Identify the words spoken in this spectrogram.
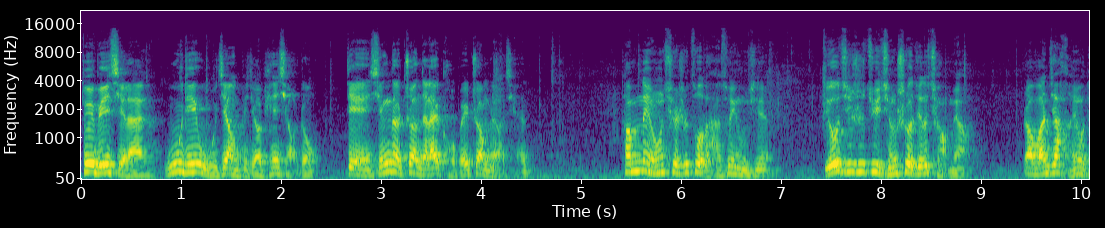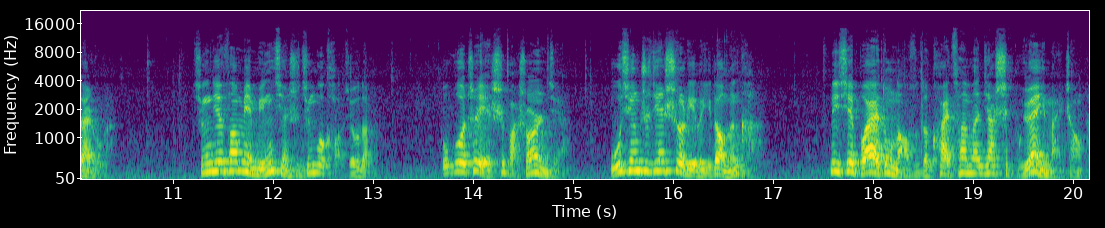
对比起来，《无敌武将》比较偏小众，典型的赚得来口碑赚不了钱。他们内容确实做的还算用心，尤其是剧情设计的巧妙，让玩家很有代入感。情节方面明显是经过考究的，不过这也是把双刃剑，无形之间设立了一道门槛，那些不爱动脑子的快餐玩家是不愿意买账的。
